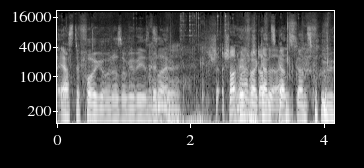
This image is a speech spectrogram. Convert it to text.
erste Folge oder so gewesen sein. Könnte, sch schaut Auf jeden Fall ganz, ganz, 1. ganz früh.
